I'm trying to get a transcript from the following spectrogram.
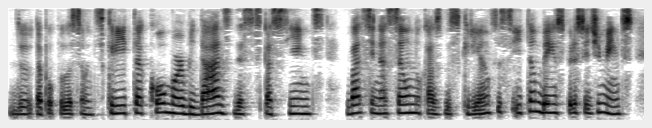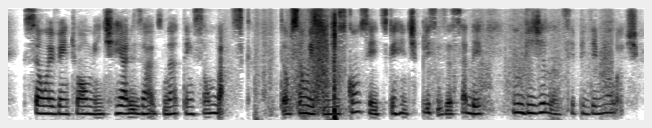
do, da população inscrita, comorbidades desses pacientes, vacinação no caso das crianças e também os procedimentos que são eventualmente realizados na atenção básica. Então, são esses os conceitos que a gente precisa saber em vigilância epidemiológica.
